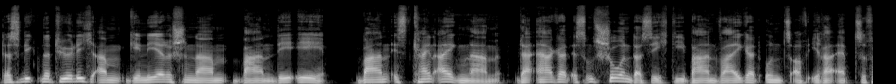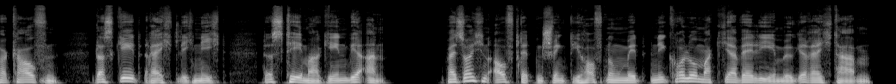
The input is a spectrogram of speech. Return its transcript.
Das liegt natürlich am generischen Namen Bahn.de. Bahn ist kein Eigenname. Da ärgert es uns schon, dass sich die Bahn weigert, uns auf ihrer App zu verkaufen. Das geht rechtlich nicht. Das Thema gehen wir an. Bei solchen Auftritten schwingt die Hoffnung mit, Niccolo Machiavelli möge recht haben.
